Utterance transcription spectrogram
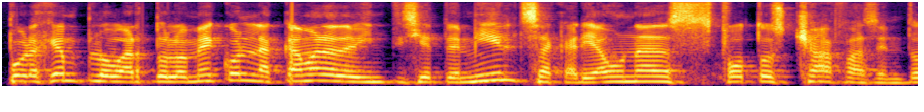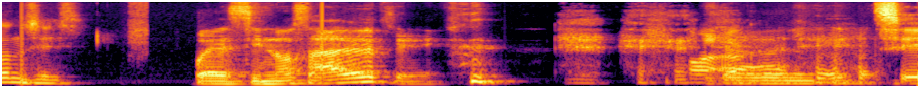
Por ejemplo, Bartolomé con la cámara de 27 mil sacaría unas fotos chafas entonces. Pues si no sabes, sí. sí.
